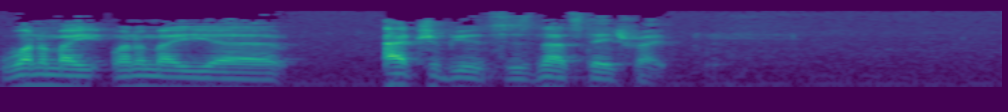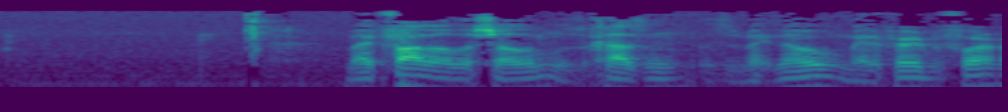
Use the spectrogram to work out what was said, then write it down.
one of my one of my uh, attributes is not stage fright. My father, Shalom, was a chazan, as you might know, might have heard before.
